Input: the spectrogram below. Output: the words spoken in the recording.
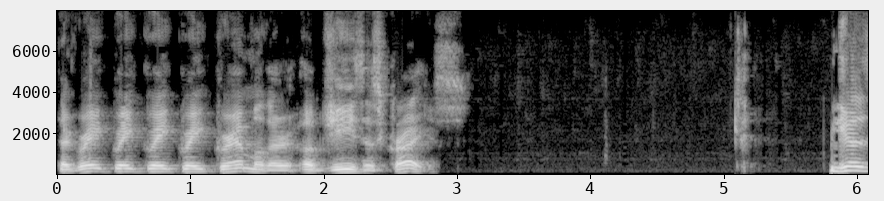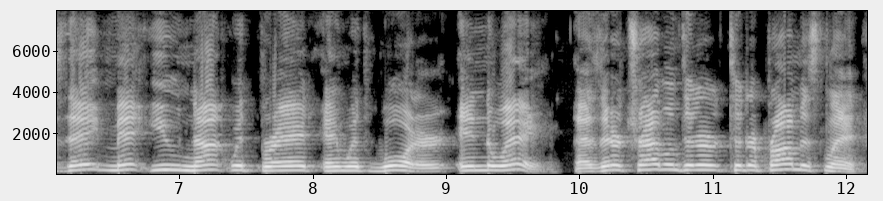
the great great great great grandmother of Jesus Christ. Because they met you not with bread and with water in the way as they're traveling to the to the promised land,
